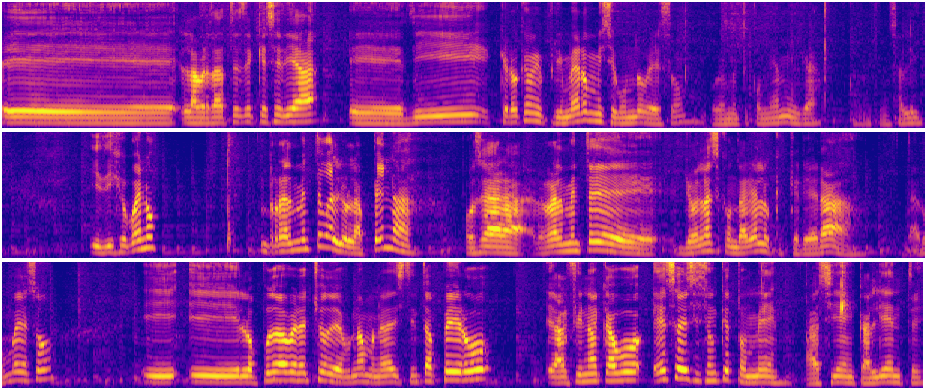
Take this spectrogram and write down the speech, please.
eh, la verdad es de que ese día eh, di, creo que mi primero mi segundo beso, obviamente con mi amiga, con la que me salí. Y dije, bueno, realmente valió la pena. O sea, realmente yo en la secundaria lo que quería era dar un beso. Y, y lo pude haber hecho de una manera distinta, pero eh, al fin y al cabo, esa decisión que tomé, así en caliente,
